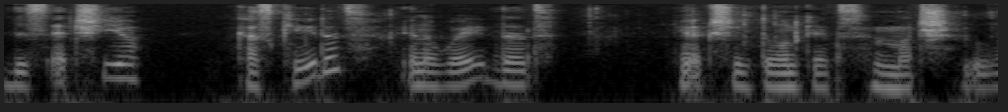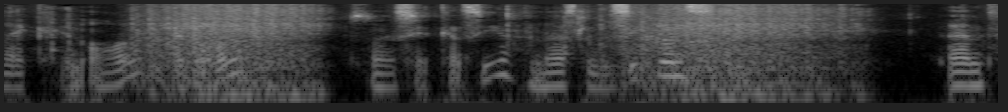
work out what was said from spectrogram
this edge here, cascaded in a way that you actually don't get much lag in all at all. So as you can see, nice little sequence and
